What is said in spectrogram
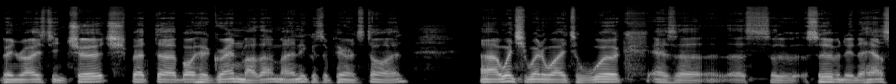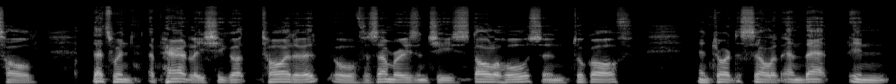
been raised in church, but uh, by her grandmother mainly because her parents died. Uh, when she went away to work as a, a sort of a servant in the household, that's when apparently she got tired of it, or for some reason she stole a horse and took off and tried to sell it. And that in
